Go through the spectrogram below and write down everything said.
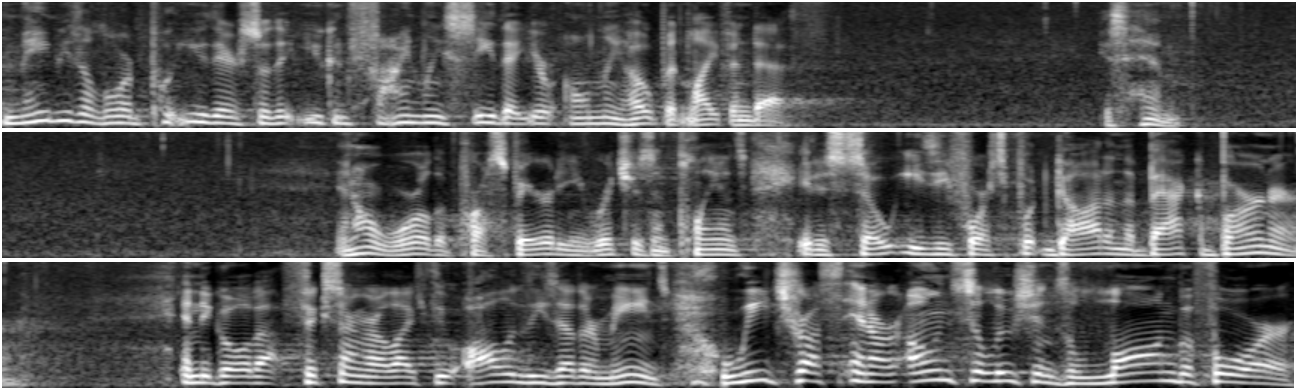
Maybe the Lord put you there so that you can finally see that your only hope in life and death is Him. In our world of prosperity and riches and plans, it is so easy for us to put God on the back burner and to go about fixing our life through all of these other means. We trust in our own solutions long before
